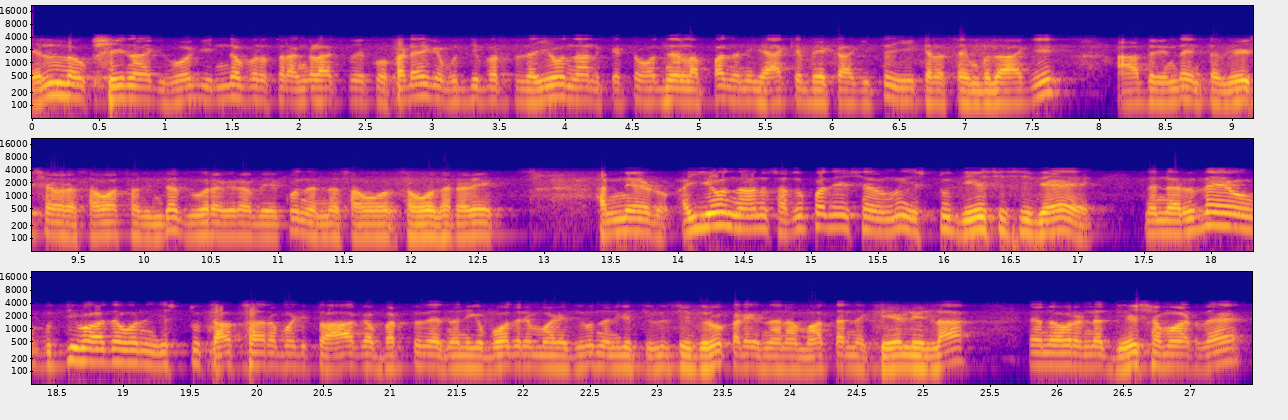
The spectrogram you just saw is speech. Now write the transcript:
ಎಲ್ಲವೂ ಕ್ಷೀಣಾಗಿ ಹೋಗಿ ಇನ್ನೊಬ್ಬರ ಹತ್ರ ಅಂಗಳಾಚಬೇಕು ಕಡೆಗೆ ಬುದ್ಧಿ ಬರ್ತದೆ, ಅಯ್ಯೋ ನಾನು ಕೆಟ್ಟು ಹೋದ್ನಲ್ಲಪ್ಪ, ನನಗೆ ಯಾಕೆ ಬೇಕಾಗಿತ್ತು ಈ ಕೆಲಸ ಎಂಬುದಾಗಿ. ಆದ್ದರಿಂದ ಇಂಥ ವೇಶ್ಯವರ ಸವಾಸದಿಂದ ದೂರವಿರಬೇಕು ನನ್ನ ಸಹೋ, ಸಹೋದರರೇ. ಹನ್ನೆರಡು, ಅಯ್ಯೋ ನಾನು ಸದುಪದೇಶವನ್ನು ಎಷ್ಟು ದ್ವೇಷಿಸಿದೆ. ನನ್ನ ಹೃದಯವು ಬುದ್ಧಿವಾದವನ್ನು ಎಷ್ಟು ತಾತ್ಸಾರ ಮಾಡಿತು ಆಗ ಬರ್ತದೆ, ನನಗೆ ಬೋಧನೆ ಮಾಡಿದರು, ನನಗೆ ತಿಳಿಸಿದರು, ಕಡೆಗೆ ನಾನು ಆ ಮಾತನ್ನು ಕೇಳಲಿಲ್ಲ. ನಾನು ಅವರನ್ನು ದ್ವೇಷ ಮಾಡಿದೆ.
